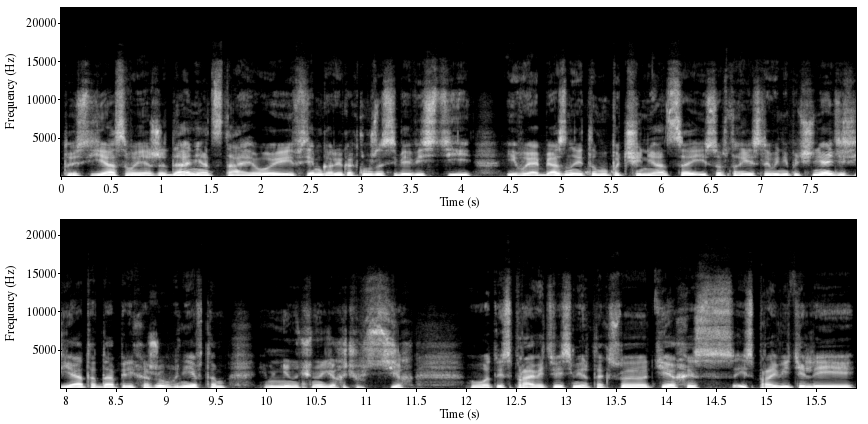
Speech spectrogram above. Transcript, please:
То есть я свои ожидания отстаиваю и всем говорю, как нужно себя вести, и вы обязаны этому подчиняться. И, собственно, если вы не подчиняетесь, я тогда перехожу в гнев там, и мне начинаю, я хочу всех вот, исправить весь мир. Так что тех из исправителей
